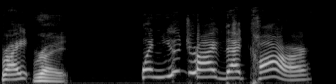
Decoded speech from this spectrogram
right? Right. When you drive that car,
